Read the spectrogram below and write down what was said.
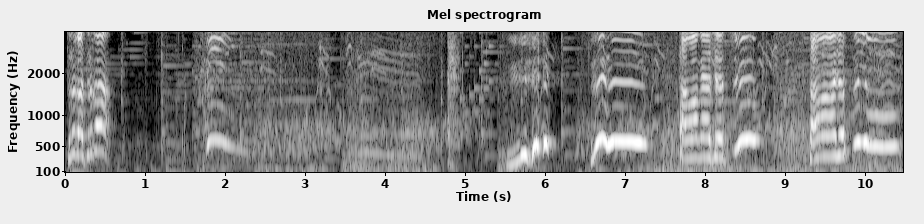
들어가 들어가 당황하셨죠? 당황하셨어요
